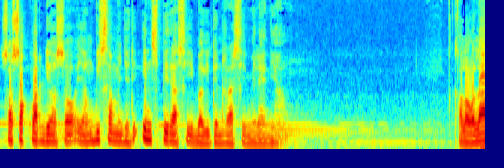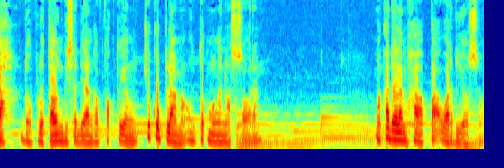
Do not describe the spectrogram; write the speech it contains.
Sosok Wardioso yang bisa menjadi inspirasi bagi generasi milenial. Kalaulah 20 tahun bisa dianggap waktu yang cukup lama untuk mengenal seseorang, maka dalam hal Pak Wardioso,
